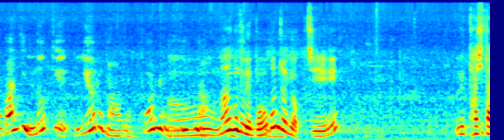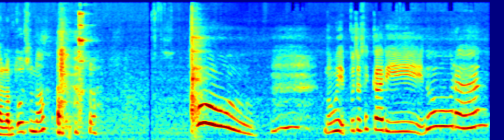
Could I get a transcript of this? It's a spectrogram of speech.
호박이 늦게 여름하고 봄에 있나? 어, 나는 근데 왜 먹은 적이 없지? 다시 달라면 또 주나? 오, 너무 예쁘죠 색깔이 노란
